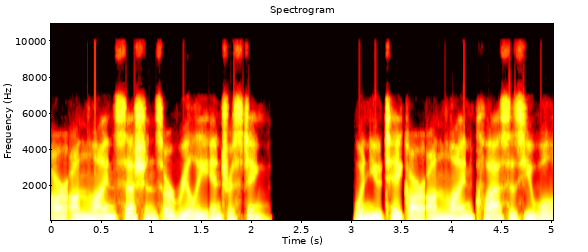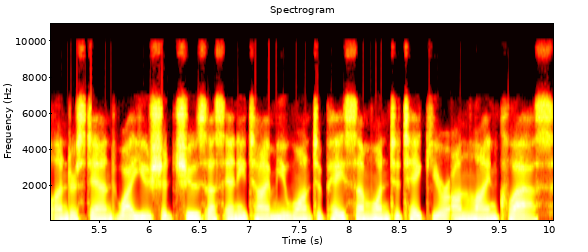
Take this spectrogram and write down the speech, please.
Our online sessions are really interesting. When you take our online classes you will understand why you should choose us anytime you want to pay someone to take your online class.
